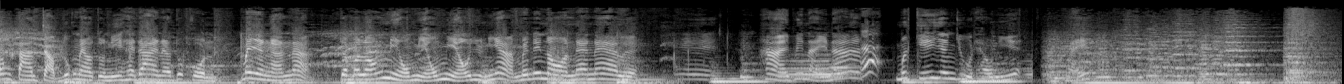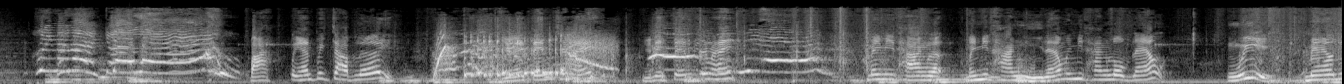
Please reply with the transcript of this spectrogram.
ต้องตามจับลูกแมวตัวนี้ให้ได้นะทุกคนไม่อย่างนั้นน่ะ จะมาร้องเหมียวเหมียวเหมียวอยู่เนี่ย ไม่ได้นอนแน่ๆเลยเอ๊ะหายไปไหนนะ เมื่อกี้ยังอยู่แถวนี้ ไหน เฮ้ยนั่นน่ะเจอแล้วปะไปงั้นไปจับเลย อยู่ในเต็นท์ใช่ไหม อยู่ในเต็นท์ใช่ไหม ไม่มีทางละไม่มีทางหนีแล้วไม่มีทางหลบแล้วอุ้ยแมวจ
